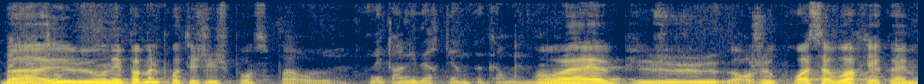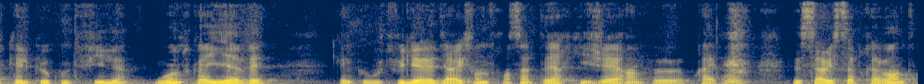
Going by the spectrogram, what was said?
Pas Bah, du tout. euh, on est pas mal protégé, je pense, par. euh, On est en liberté un peu quand même. Ouais, puis je, je- alors je crois savoir qu'il y a quand même quelques coups de fil, ou en tout cas il y avait quelques coups de fil. Il y a la direction de France Inter qui gère un peu après le service après-vente.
